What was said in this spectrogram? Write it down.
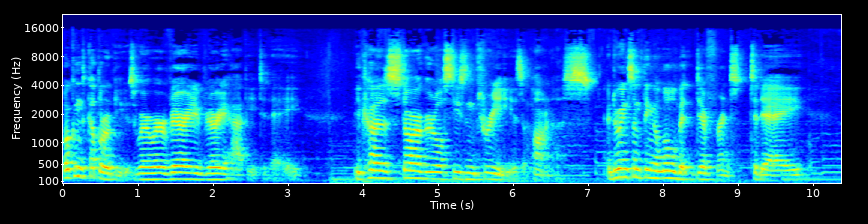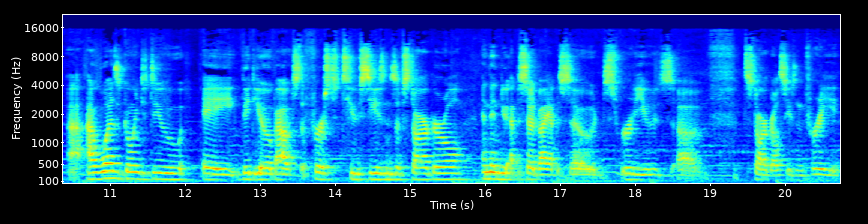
Welcome to Couple Reviews, where we're very, very happy today because Stargirl Season 3 is upon us. I'm doing something a little bit different today. Uh, I was going to do a video about the first two seasons of Stargirl, and then do episode by episode reviews of Stargirl Season 3,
